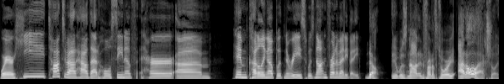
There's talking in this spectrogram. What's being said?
where he talked about how that whole scene of her um him cuddling up with Nurys was not in front of anybody. No, it was not in front of Tori at all, actually.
